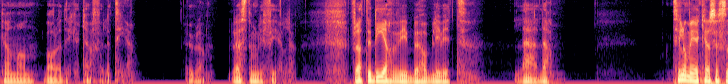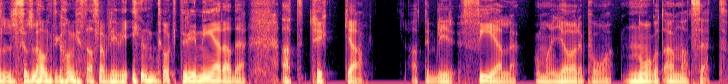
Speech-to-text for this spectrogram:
kan man bara dricka kaffe eller te ur den. Resten blir fel. För att det är det vi har blivit lärda. Till och med kanske så, så långt gånget att vi har blivit indoktrinerade att tycka att det blir fel om man gör det på något annat sätt.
